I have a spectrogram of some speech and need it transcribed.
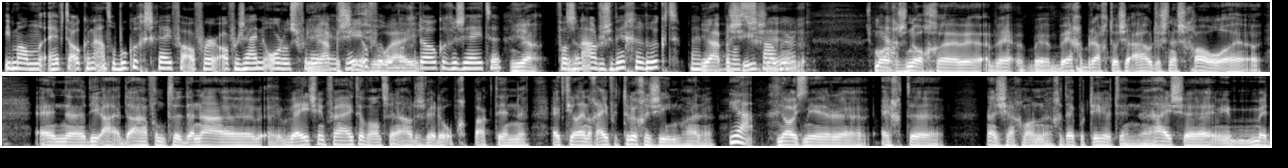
Die man heeft ook een aantal boeken geschreven over, over zijn oorlogsverleden. Ja, precies, heeft heel veel ondergedoken gezeten. Van zijn ouders weggerukt. Bij de ja, precies. Schouwburg. Is morgens nog uh, weggebracht door zijn ouders naar school. Uh, en die, de avond daarna wees in feite, want zijn ouders werden opgepakt. En heeft hij alleen nog even teruggezien, maar ja. nooit meer echt. Nou, ze zijn gewoon gedeporteerd. En hij is met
